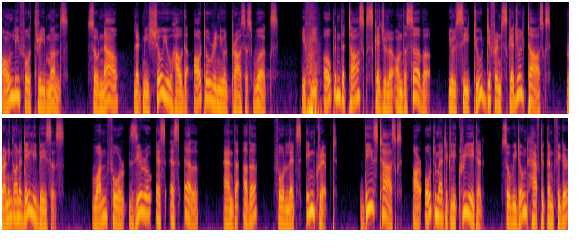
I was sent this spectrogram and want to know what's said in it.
only for 3 months. So now, let me show you how the auto-renewal process works. If we open the task scheduler on the server, you'll see two different scheduled tasks running on a daily basis. One for ZeroSSL and the other for Let's Encrypt. These tasks are automatically created, so we don't have to configure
